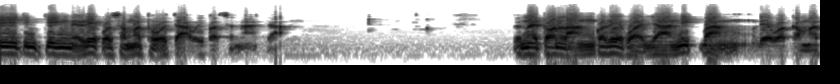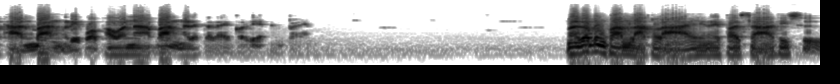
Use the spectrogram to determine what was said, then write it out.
ลีจริงๆเนี่ยเรียกว่าสมโทจาวิปัสนาจารแต่ในตอนหลังก็เรียกว่าญาณิกบ้าง เรียกว่ากรรมฐานบ้าง เรียกว่าภาวนาบ้างอะไรต่ออะไรก็เรียกกันไป มันก็เป็นความหลากหลายในภาษาที่สื่อ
